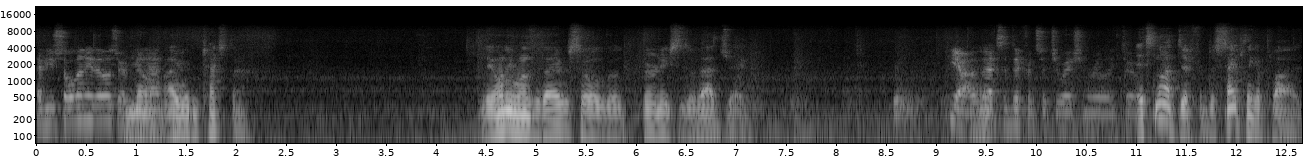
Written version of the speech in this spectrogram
Have you sold any of those, or No, you? I wouldn't touch them. The only ones that I ever sold were Bernice's of Atget. Yeah, Right. that's a different situation, really, too. It's not different. The same thing applies.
